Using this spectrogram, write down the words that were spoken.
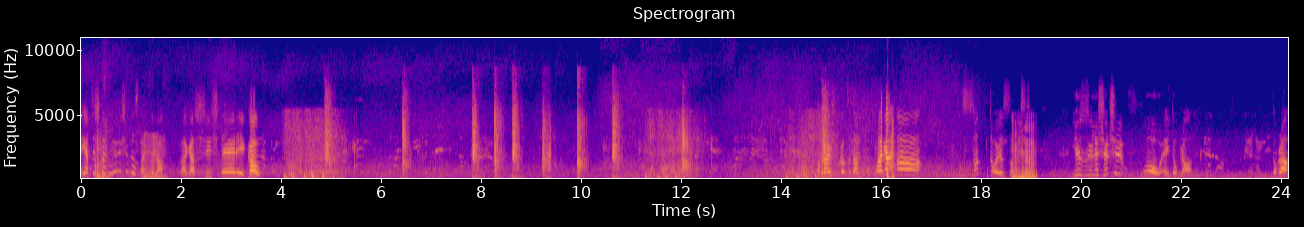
Ej, ja też tak nie wiem się dostać. Dobra, uwaga, 3, 4, go! Dobra, już wchodzę tam. Uwaga! O! Co to jest za miejsce? Jezu, ile rzeczy! Wow, ej, dobra. Dobra,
